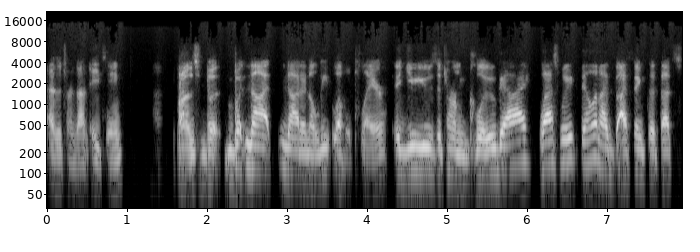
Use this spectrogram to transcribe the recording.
as it turns out 18 runs, but but not not an elite level player. You used the term glue guy last week, Dylan. I I think that that's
